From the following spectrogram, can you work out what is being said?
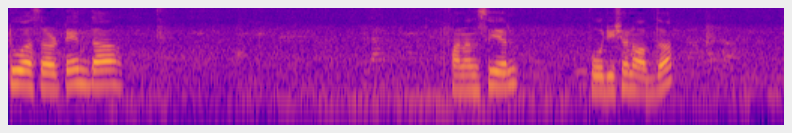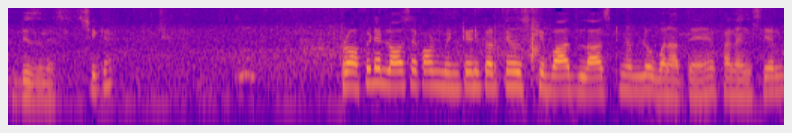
to ascertain the financial position of the business ठीक है? Profit and loss account maintain करते हैं, उसके बाद लास्ट में हम लोग बनाते हैं फाइनेंशियल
